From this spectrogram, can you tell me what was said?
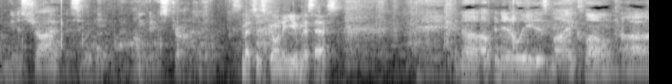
I'm gonna strive, Miss Nisuiki. I'm gonna strive. This message is going to you, Miss S. And uh, up in Italy is my clone, uh,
